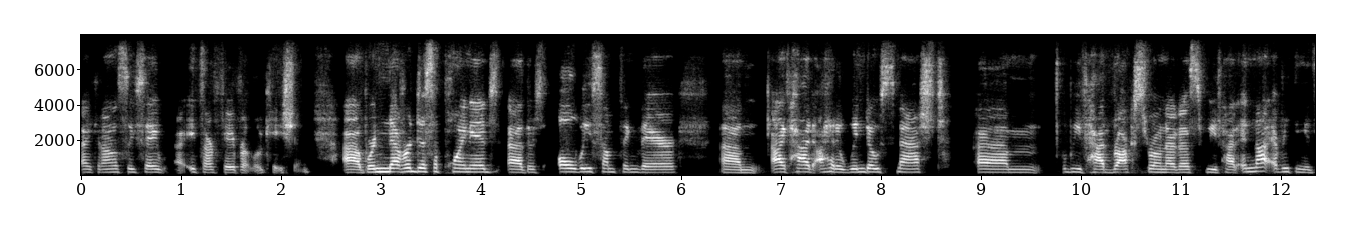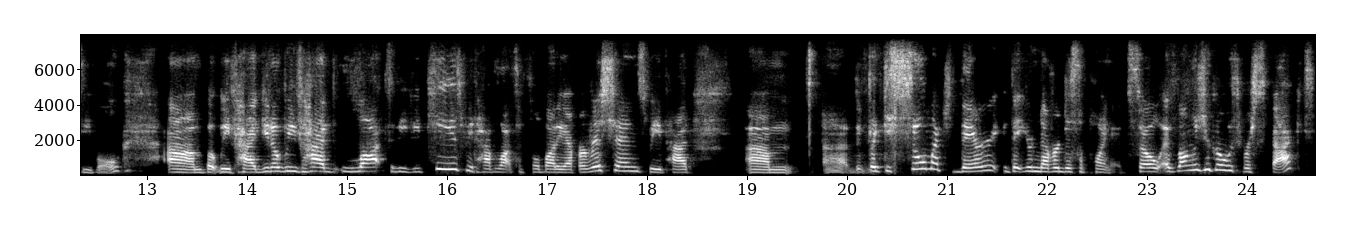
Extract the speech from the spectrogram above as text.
I can honestly say uh, it's our favorite location. Uh, we're never disappointed. Uh, there's always something there. Um, I've had I had a window smashed. Um, we've had rocks thrown at us. We've had, and not everything is evil, um, but we've had, you know, we've had lots of EVPs. We'd have lots of full body apparitions. We've had um, uh, like there's so much there that you're never disappointed. So as long as you go with respect,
